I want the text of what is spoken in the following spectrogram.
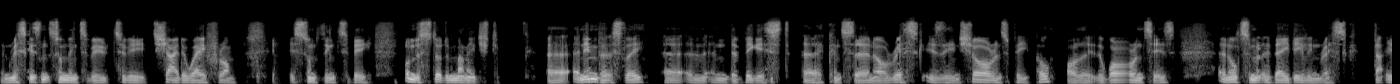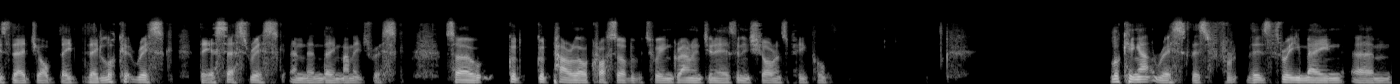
and risk isn't something to be to be shied away from. It's something to be understood and managed. Uh, and inversely, uh, and, and, the biggest uh, concern or risk is the insurance people or the, the warranties, and ultimately they deal in risk. That is their job. They they look at risk, they assess risk, and then they manage risk. So good good parallel crossover between ground engineers and insurance people looking at risk, there's there's three main um,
